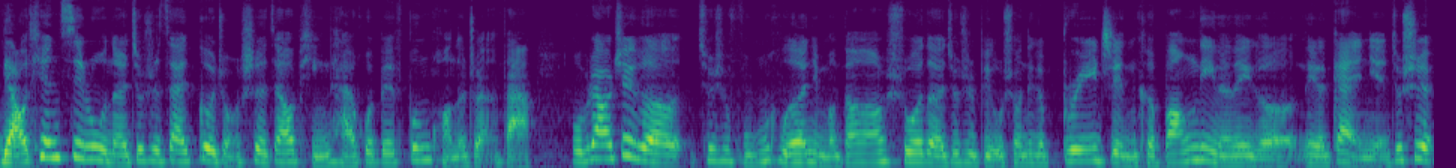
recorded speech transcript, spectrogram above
聊天记录呢，就是在各种社交平台会被疯狂的转发。我不知道这个就是符不符合你们刚刚说的，就是比如说那个 bridging 和 bonding 的那个那个概念，就是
